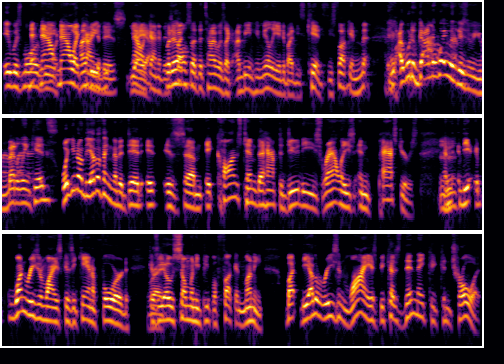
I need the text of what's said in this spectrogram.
It was more now. The, now it I'm kind being, of is. Now yeah, it kind of is. But, but it also at the time was like I'm being humiliated by these kids. These fucking. Me- I would have gotten away with it if you meddling kids. Well, you know the other thing that it did it, is um, it caused him to have to do these rallies in pastures, mm-hmm. and the one reason why is because he can't afford because right. he owes so many people fucking money. But the other reason why is because then they could control it.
